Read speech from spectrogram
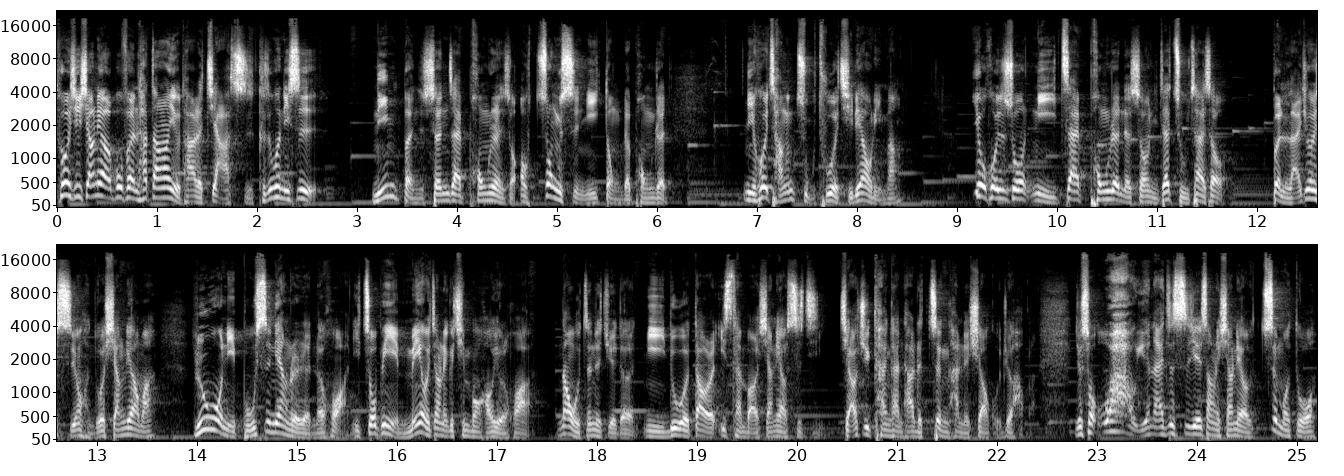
土耳其香料的部分，它当然有它的价值，可是问题是，您本身在烹饪的时候，哦，纵使你懂得烹饪，你会常煮土耳其料理吗？又或者说你在烹饪的时候，你在煮菜的时候，本来就会使用很多香料吗？如果你不是那样的人的话，你周边也没有这样的一个亲朋好友的话。那我真的觉得，你如果到了伊斯坦堡的香料市集，只要去看看它的震撼的效果就好了。你就说，哇，原来这世界上的香料有这么多，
